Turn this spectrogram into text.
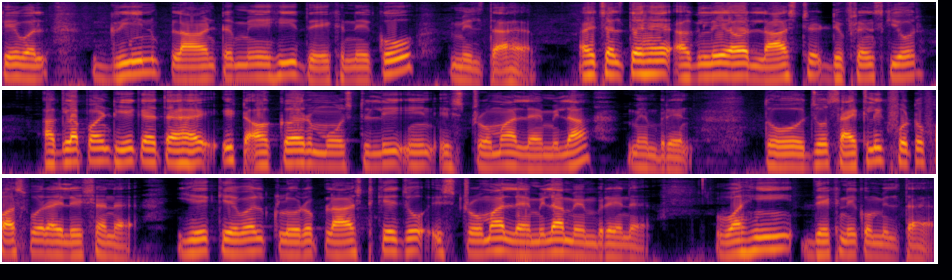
केवल ग्रीन प्लांट में ही देखने को मिलता है। आइए चलते हैं अगले और लास्ट डिफरेंस की ओर। अगला पॉइंट ये कहता है it occur mostly in stroma lamella membrane तो जो साइक्लिक फोटोफास्फोराइलेशन है, ये केवल क्लोरोप्लास्ट के जो स्ट्रोमा लेमिला मेम्ब्रेन है, वहीं देखने को मिलता है।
